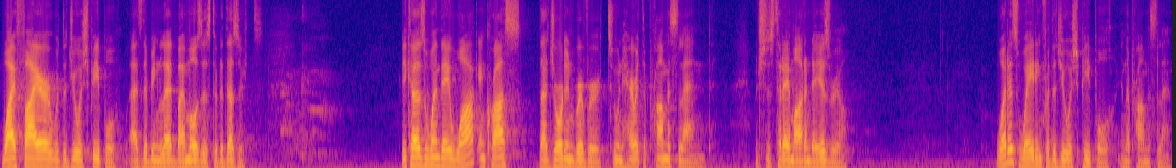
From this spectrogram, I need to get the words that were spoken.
Why fire with the Jewish people as they're being led by Moses through the desert? Because when they walk and cross that Jordan River to inherit the promised land, which is today modern day Israel, what is waiting for the Jewish people in the promised land?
